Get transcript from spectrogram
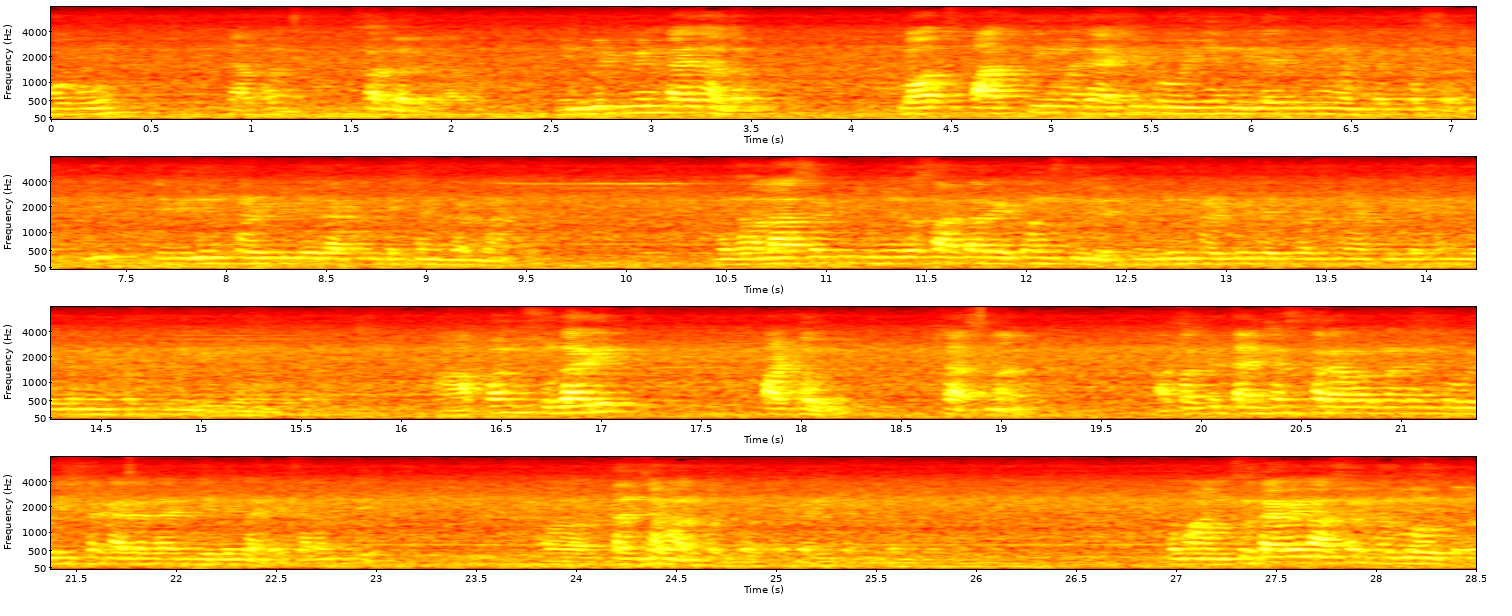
बघून ते आपण सादर करावं. इन बिटवीन काय झालं? क्लॉज पाच तीन मध्ये अशी प्रोव्हिजन दिली तुम्ही म्हटलं तसं की ते विदिन थर्टी डेज ऍप्लिकेशन करणार. मग झालं असं की तुम्ही जसं आता रेफरन्स दिले की विदिन थर्टी डेजवर तुम्ही ऍप्लिकेशन तर तुम्ही घेतलं आपण सुधारित पाठवलं शासनाने. आता ते त्यांच्या स्तरावरनं त्यांचं वरिष्ठ कार्यालयात गेलेलं आहे कारण ते त्यांच्या मार्फत जातं बँकेने. तर मग आमचं त्यावेळेला असं ठरलं होतं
